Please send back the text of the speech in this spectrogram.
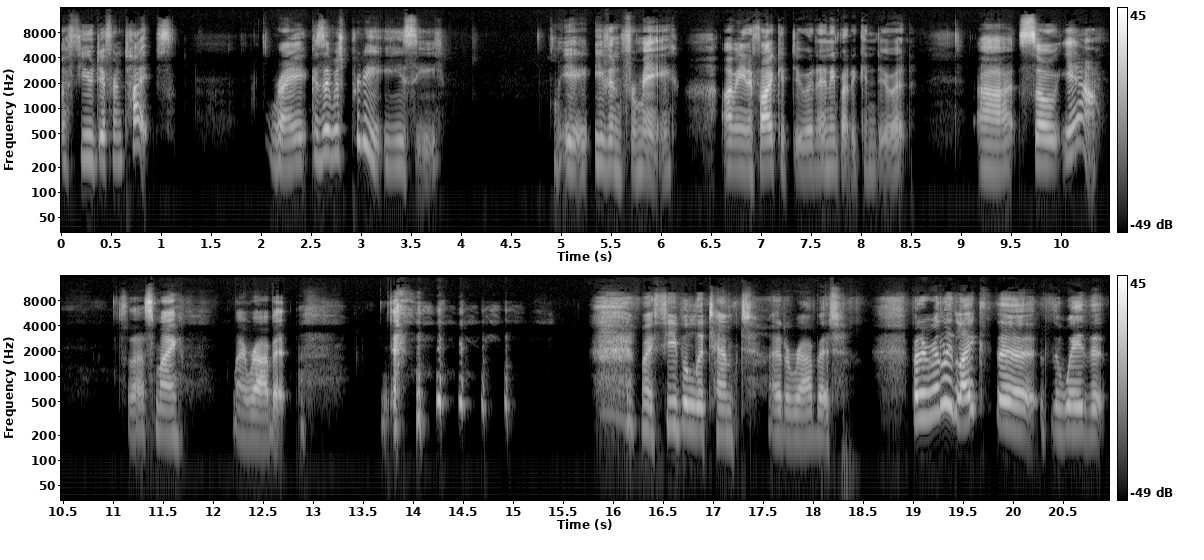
a few different types, right? Because it was pretty easy, e even for me. I mean, if I could do it, anybody can do it. Uh, so yeah, so that's my my rabbit. my feeble attempt at a rabbit. But I really like the the way that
